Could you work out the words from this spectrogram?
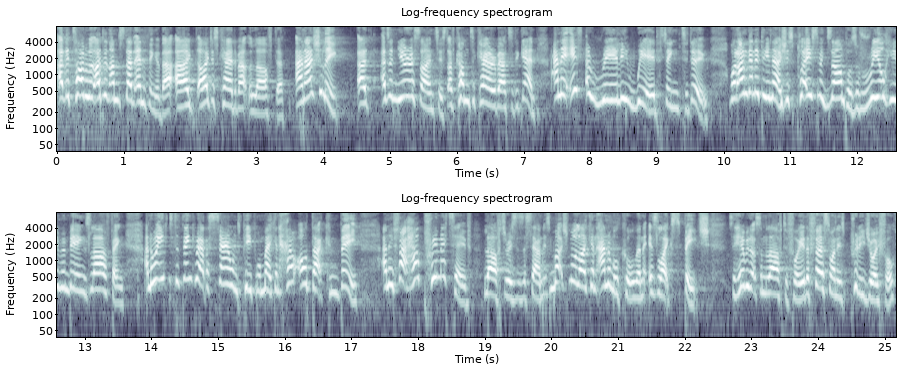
At the time, I didn't understand anything of that. I, I just cared about the laughter. And actually, as a neuroscientist, I've come to care about it again. And it is a really weird thing to do. What I'm going to do now is just play some examples of real human beings laughing. And I want you just to think about the sound people make and how odd that can be. And in fact, how primitive laughter is as a sound. It's much more like an animal call than it is like speech. So here we've got some laughter for you. The first one is pretty joyful.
